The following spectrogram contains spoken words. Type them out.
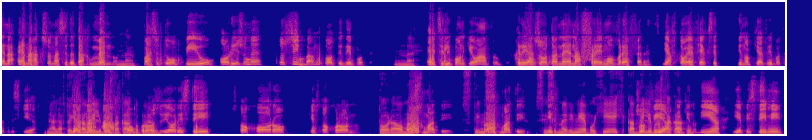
ένα, ένα άξονα συντεταγμένο, Ναι, βάσει του οποίου ορίζουμε το σύμπαν, το οτιδήποτε. ναι. Έτσι λοιπόν και ο άνθρωπος χρειαζόταν ένα frame of reference. Γι' αυτό έφτιαξε την οποιαδήποτε θρησκεία. Ναι, αλλά αυτό έχει Για καμπύλη προς τα να κάτω πλέον. αυτοπροσδιοριστεί στο χώρο και στο χρόνο. Τώρα όμως Πράγματι, στην, πράγματι. στη η- σημερινή εποχή έχει καμπύλη προς σοφία, τα η κάτω. κοινωνία, η επιστήμη,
